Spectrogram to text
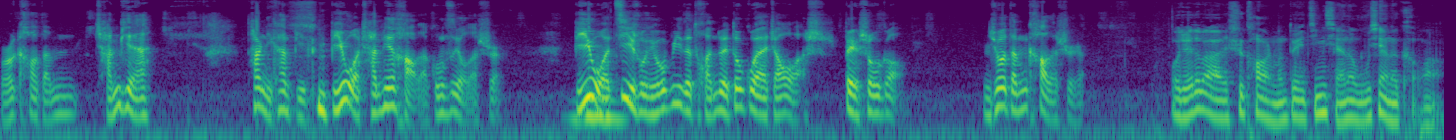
我说：“靠咱们产品。”他说：“你看，比 比我产品好的公司有的是，比我技术牛逼的团队都过来找我被收购。你说咱们靠的是什么？”我觉得吧，是靠什么对金钱的无限的渴望。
